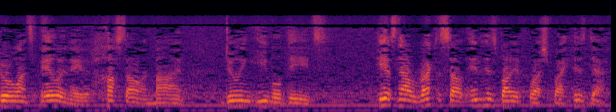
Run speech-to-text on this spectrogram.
who were once alienated, hostile in mind, doing evil deeds, he has now reconciled in his body of flesh by his death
